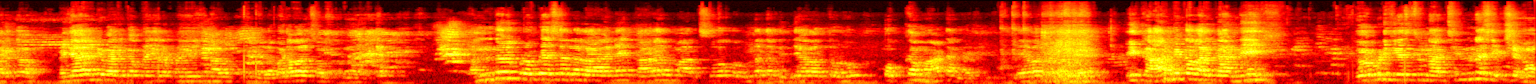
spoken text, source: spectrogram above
వర్గ మెజారిటీ వర్గ ప్రజల ప్రయోజనాల కోసం నిలబడవలసి వస్తుందంటే అందరూ ప్రొఫెసర్ల లాగానే కారల్ మార్క్స్ ఒక ఉన్నత విద్యావంతుడు ఒక్క మాట అన్నాడు. ఏమంటే ఈ కార్మిక వర్గాన్ని దోపిడీ చేస్తున్న చిన్న శిక్షను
